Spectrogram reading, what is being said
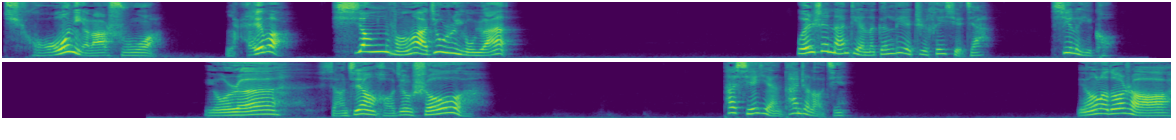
求你了，叔，来吧，相逢啊就是有缘。”纹身男点了根劣质黑雪茄，吸了一口。有人想见好就收啊！他斜眼看着老金，赢了多少？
